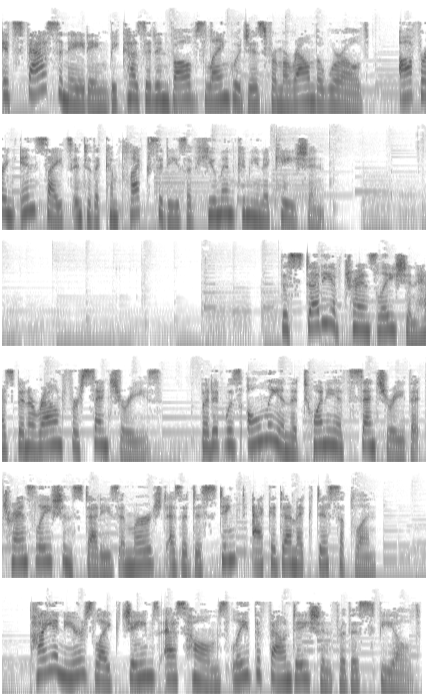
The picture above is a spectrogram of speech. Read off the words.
It's fascinating because it involves languages from around the world, offering insights into the complexities of human communication. The study of translation has been around for centuries, but it was only in the 20th century that translation studies emerged as a distinct academic discipline. Pioneers like James S. Holmes laid the foundation for this field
